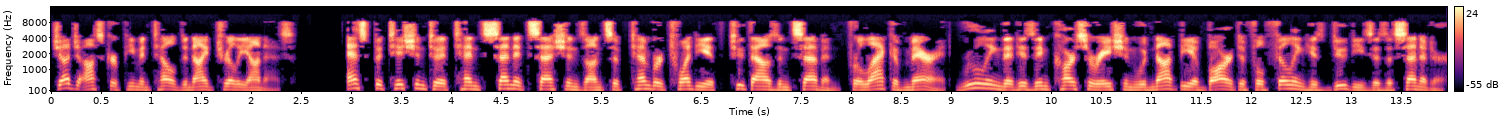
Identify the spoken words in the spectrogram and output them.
Judge Oscar Pimentel denied Trillanes' petition to attend Senate sessions on September 20, 2007, for lack of merit, ruling that his incarceration would not be a bar to fulfilling his duties as a senator.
